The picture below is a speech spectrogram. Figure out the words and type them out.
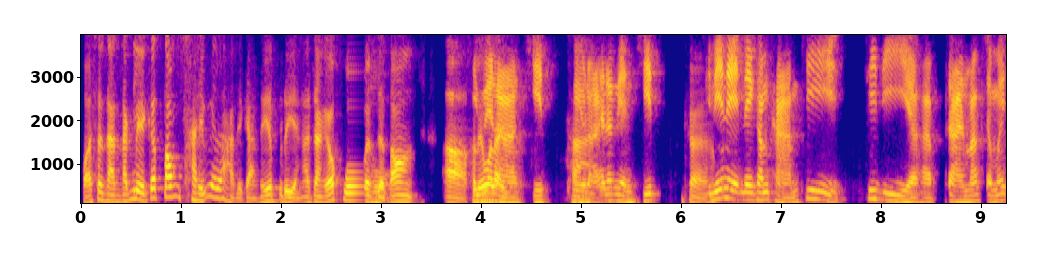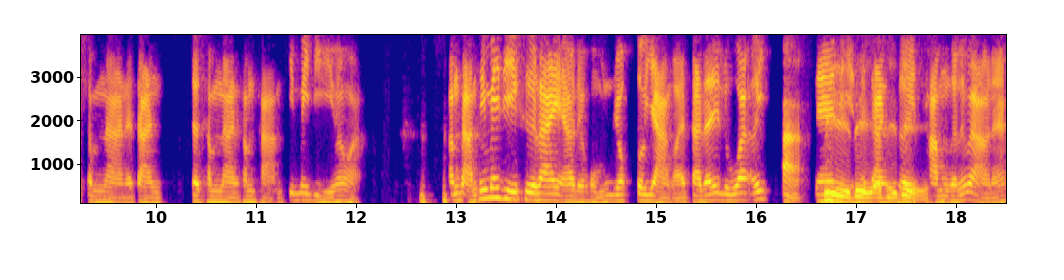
เพราะฉะนั้นนักเรียนก็ต้องใช้เวลาในการเรียบเรียง อาจารย์ก็ควรจะต้องเอ่อเขาเรียกว่าอะไรมีวลคิดใช่มีเวลาให้นักเรียนคิดครับทีนี้ในในคำถามที่ที่ดีอะครับอาจารย์มักจะไม่ชำนาญอาจารย์จะชำนาญคำถามที่ไม่ดีมากกว่า คำถามที่ไม่ดีคืออะไรเอาเดี๋ยวผมยกตัวอย่างก่อนอาจารย์จะได้รู้ว่า เอ้ยอะในดีอดีอาจาอัรนย์นี้เคดียทำกันหรือเปล่านะ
